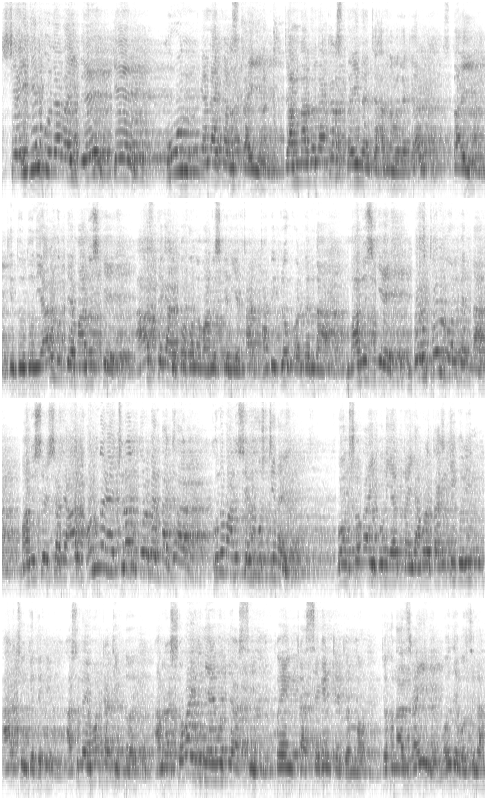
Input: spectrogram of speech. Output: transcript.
সেই দিন বোঝা যাইবে কে কোন এলাকার স্থায়ী। জান্নাত এলাকার স্থায়ী না জাহান্নাম এলাকার স্থায়ী। কিন্তু দুনিয়ার মধ্যে মানুষকে, আজ থেকে আর কখনো মানুষকে নিয়ে ঠাট্টা বিদ্রোহ করবেন না, মানুষকে বৈঠল বলবেন না, মানুষের সাথে আর অন্য আচরণ করবেন না, কার কোনো মানুষের গোষ্ঠী নাই। বংশ নাই, বুনিয়াদ নাই, আমরা তাকে কি করি? আর চোখে দেখি। আসলে এমনটা ঠিক নয়। আমরা সবাই দুনিয়ার মধ্যে আসছি কয়েকটা সেকেন্ডের জন্য। যখন আজরাইল যে বলছিলাম,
